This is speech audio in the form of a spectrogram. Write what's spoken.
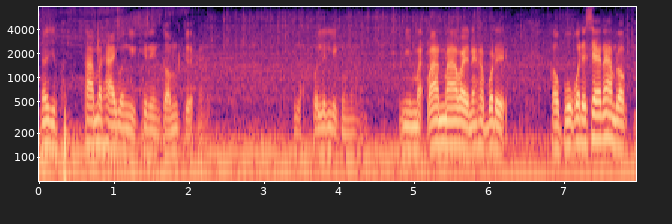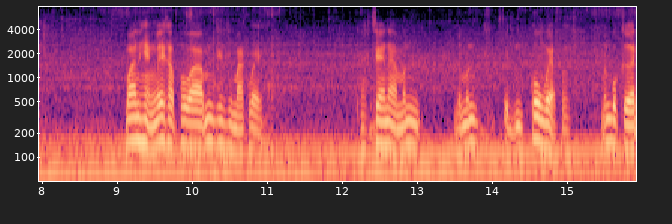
แล้วจะพามาทายเบิ่งอีกทีหนึ่งตอนมันเกิดนะครับนี่ละคนเล็กๆนี่นะครับ นี่บ้านมาไว้นะครับบ่ได้เขาปลูกบ่ได้แช่น้ำดอกบ้านแห้งเลยครับเพราะว่ามันจึงสิมักไว้ถ้าแช่น้ำมันเดี๋ยวมันเป็นโค้งแบบมันบ่เกิด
